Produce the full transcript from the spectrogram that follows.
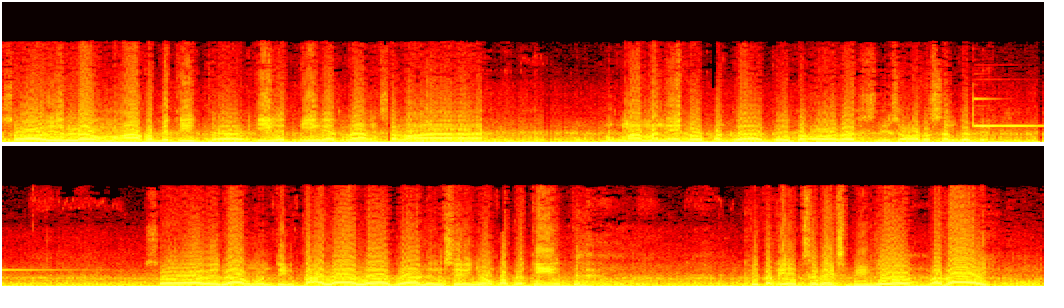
So, yun lang mga kapatid. Uh, ingat-ingat lang sa mga magmamaneho pag uh, ganitong oras, sa oras ng gabi. So, yun lang, munting paalala galing sa inyong kapatid. Kita-kit sa next video. Bye-bye!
